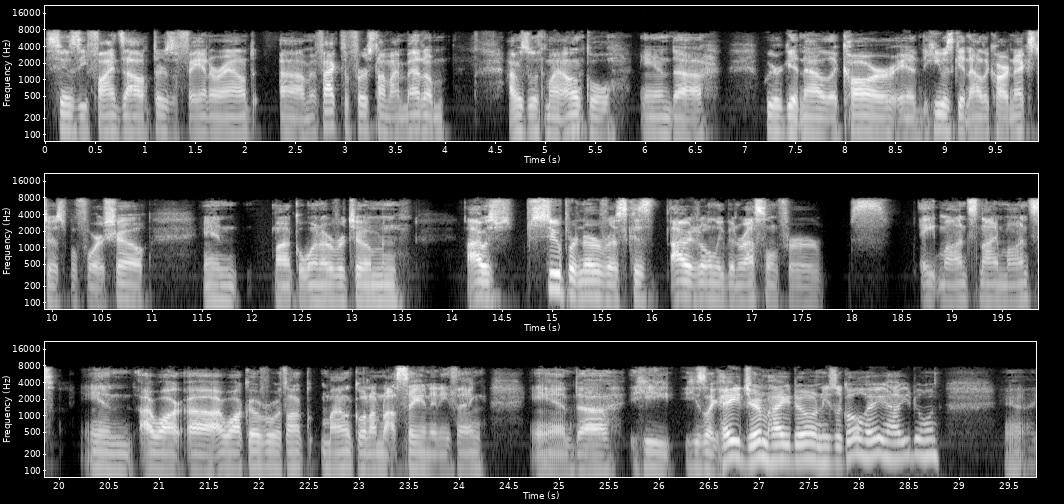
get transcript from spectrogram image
as soon as he finds out there's a fan around. Um, in fact, the first time I met him, I was with my uncle, and uh, we were getting out of the car, and he was getting out of the car next to us before a show, and my uncle went over to him, and I was super nervous because I had only been wrestling for eight months, nine months, and I walk uh, I walk over with uncle, my uncle, and I'm not saying anything, and uh, he he's like, "Hey Jim, how you doing?" He's like, "Oh hey, how you doing?"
